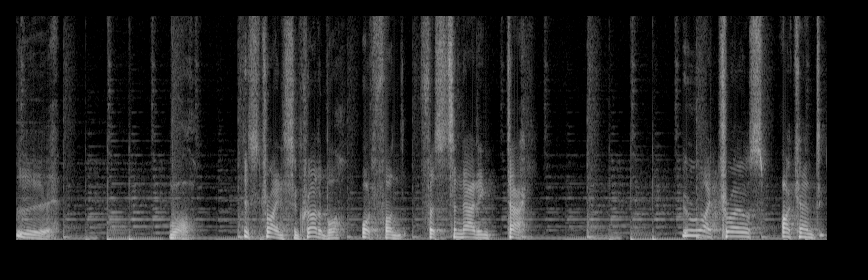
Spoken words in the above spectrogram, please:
Ugh. Wow. This train is incredible. What fun, fascinating tech. You're right, Tails. I can't...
